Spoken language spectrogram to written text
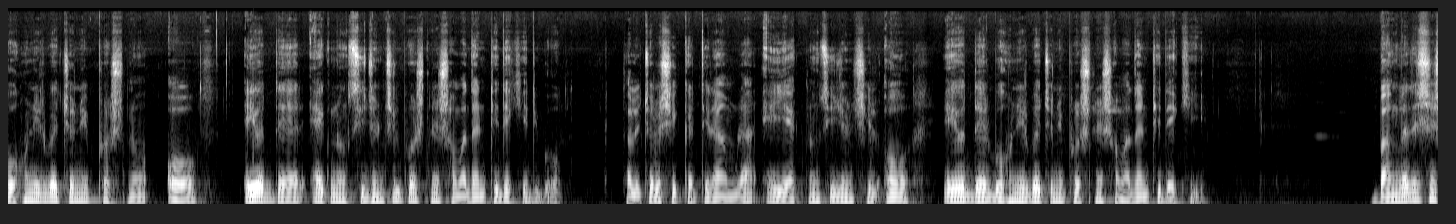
বহু নির্বাচনী প্রশ্ন ও এই অধ্যায়ের এক নং সৃজনশীল প্রশ্নের সমাধানটি দেখিয়ে দিব। তাহলে চলো শিক্ষার্থীরা, আমরা এই এক নং সৃজনশীল ও এই অধ্যায়ের বহু নির্বাচনী প্রশ্নের সমাধানটি দেখি। বাংলাদেশের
